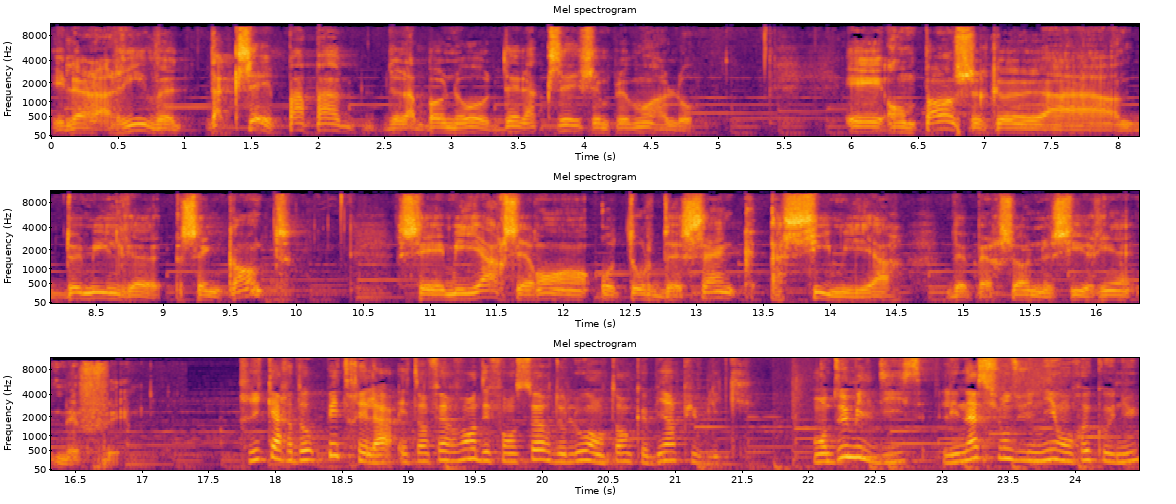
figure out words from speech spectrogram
il leur arrive d'accès, pas, pas de la bonne eau, de l'accès simplement à l'eau. Et on pense qu'en 2050, ces milliards seront autour de 5 à 6 milliards de personnes si rien n'est fait. Ricardo Petrella est un fervent défenseur de l'eau en tant que bien public. En 2010, les Nations Unies ont reconnu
